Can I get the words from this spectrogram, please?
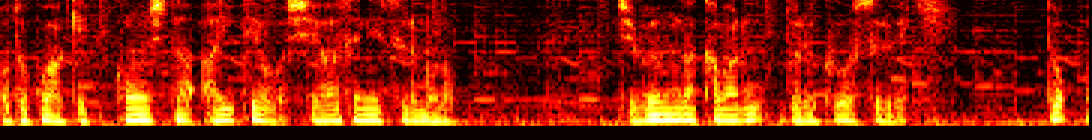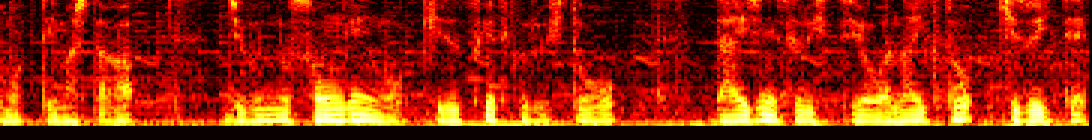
男は結婚した相手を幸せにするもの。自分が変わる努力をするべき。と思っていましたが自分の尊厳を傷つけてくる人を大事にする必要はないと気づいて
